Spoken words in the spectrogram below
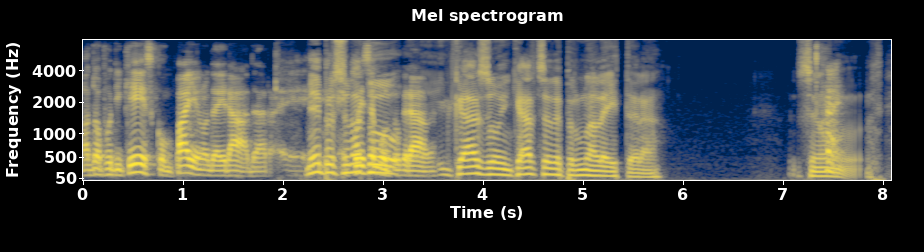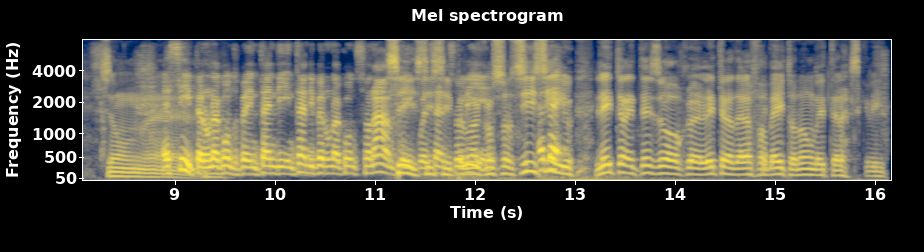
ma dopodiché scompaiono dai radar. Mi ha impressionato il caso in carcere per una lettera. Se non, eh. Se non, eh... eh sì, per una, intendi, intendi, per una consonante? Sì, sì, sì, per una conson- sì, eh sì lettera inteso lettera dell'alfabeto, non lettera scritta.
